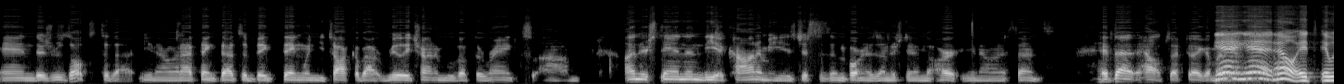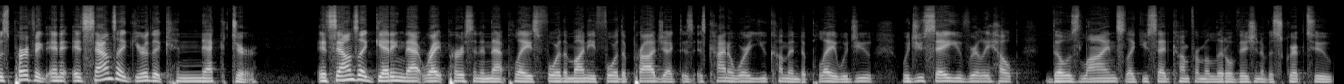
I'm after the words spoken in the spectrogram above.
And there's results to that, you know. And I think that's a big thing when you talk about really trying to move up the ranks. Um, understanding the economy is just as important as understanding the art, you know, in a sense. If that helps, I feel like I'm. Yeah, yeah, no, it, it was perfect. And it, it sounds like you're the connector. It sounds like getting that right person in that place for the money, for the project is, is kind of where you come into play. Would you, would you say you've really helped those lines, like you said, come from a little vision of a script to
